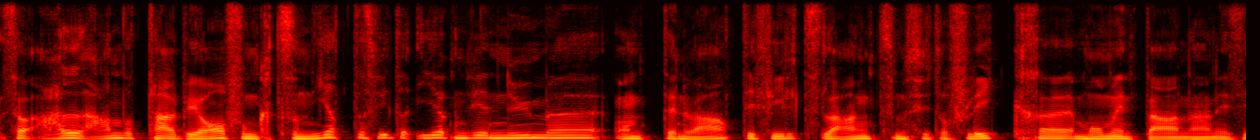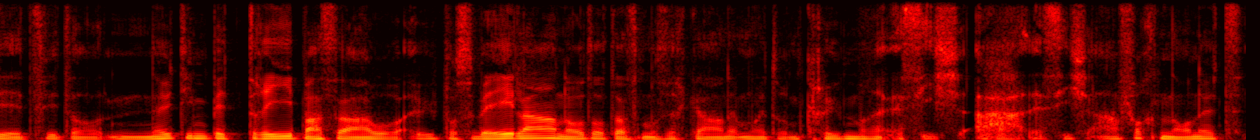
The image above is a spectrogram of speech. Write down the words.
so alle anderthalb Jahre funktioniert das wieder irgendwie nicht mehr und dann warte ich viel zu lange, um es wieder flicken. Momentan habe ich sie jetzt wieder nicht im Betrieb, also auch übers WLAN, oder? Das muss ich gar nicht mehr darum kümmern. Es ist, ah, es ist einfach noch nicht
